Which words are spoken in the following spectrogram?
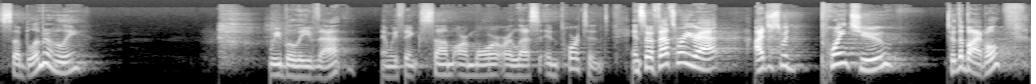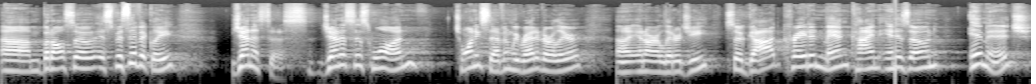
subliminally, we believe that, and we think some are more or less important. And so, if that's where you're at, I just would point you to the Bible, um, but also specifically Genesis. Genesis 1 27, we read it earlier uh, in our liturgy. So, God created mankind in his own image.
